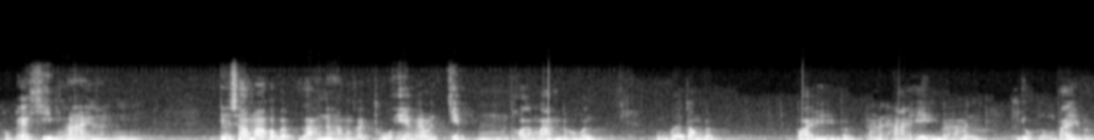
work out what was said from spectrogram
ผมแพ้ครีมง่ายนะอืมตื่นเช้ามาก็แบบล้างหน้ามันก็ถูแห้งไปมันเจ็บอืมมันทรมานทุกคน ผมก็เลยต้องแบบปล่อยแบบให้มันหายเองแบบให้มันยุบลงไปแบบ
